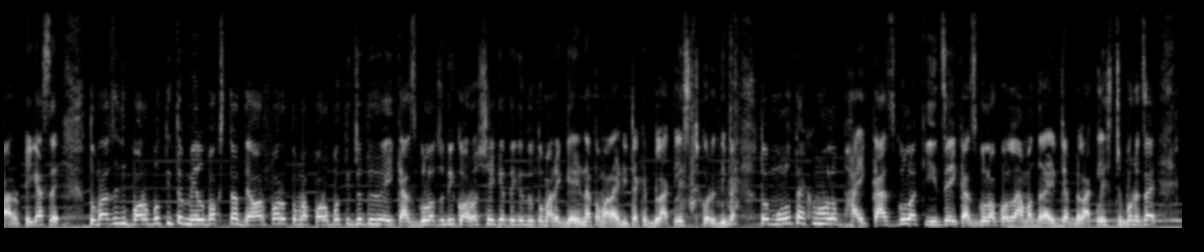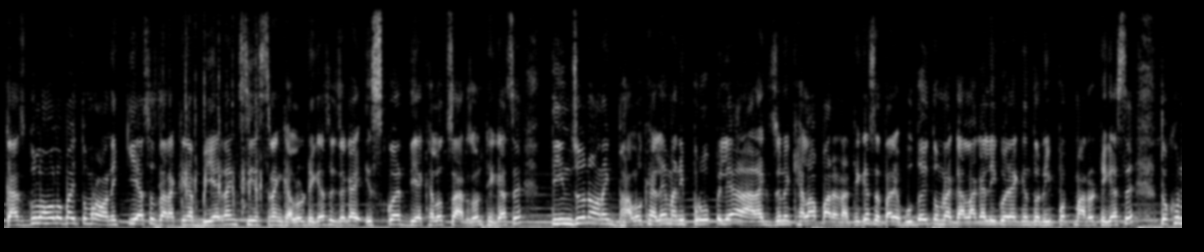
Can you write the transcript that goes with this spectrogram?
পারো। ঠিক আছে? তোমরা যদি পরবর্তীতে মেল বক্সটা দেওয়ার পর তোমরা পরবর্তী যদি এই কাজগুলো যদি করো, সেই ক্ষেত্রে কিন্তু তোমার এই গেরিনা তোমার আইডিটাকে ব্ল্যাকলিস্ট করে দিবে। তো মূলত এখন হলো, ভাই, কাজগুলো কি? যে এই কাজগুলো করলে আমাদের আইডিটা ব্ল্যাকলিস্ট পড়ে যায়। কাজগুলো হলো, ভাই, তোমরা অনেক কি আছো যারা কিনা বিয়ার র্যাঙ্ক সিএস র্যাঙ্ক খেলো, ঠিক আছে? ওই জায়গায় স্কোয়ার দিয়ে খেলো চারজন, ঠিক আছে? তিনজনে অনেক ভালো খেলে মানে প্রো প্লেয়ার আর একজনে খেলা পারে না, ঠিক আছে? তারে হুদয় তোমরা গালাগালি করে কিন্তু রিপোর্ট মারো, ঠিক আছে? তখন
